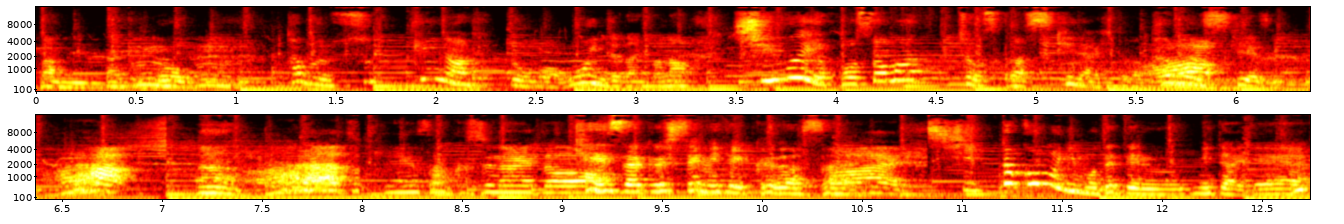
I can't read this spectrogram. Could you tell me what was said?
たんだけど、うんうん。多分好きな人が多いんじゃないかな。渋い細マッチョが好きな人が多分好きですあうん。らあら検索しないと。検索してみてください、はい。シットコムにも出てるみたいで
